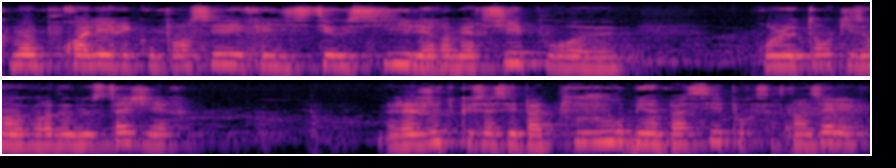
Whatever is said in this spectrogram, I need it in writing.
Comment on pourra les récompenser, les féliciter aussi, et les remercier pour, euh, pour le temps qu'ils ont accordé à nos stagiaires? J'ajoute que ça s'est pas toujours bien passé pour certains élèves.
